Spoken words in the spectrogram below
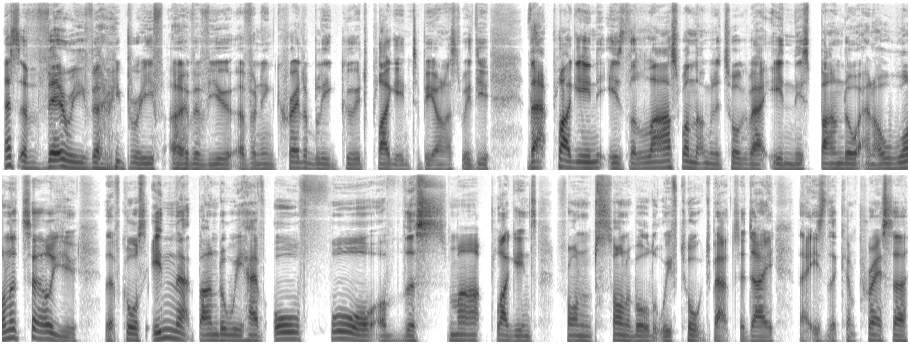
That's a very, very brief overview of an incredibly good plugin, to be honest with you. That plugin is the last one that I'm going to talk about in this bundle. And I want to tell you that, of course, in that bundle, we have all four of the smart plugins from Sonible that we've talked about today. That is the compressor,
